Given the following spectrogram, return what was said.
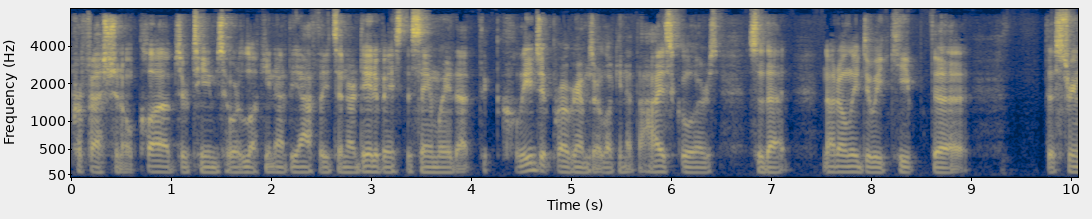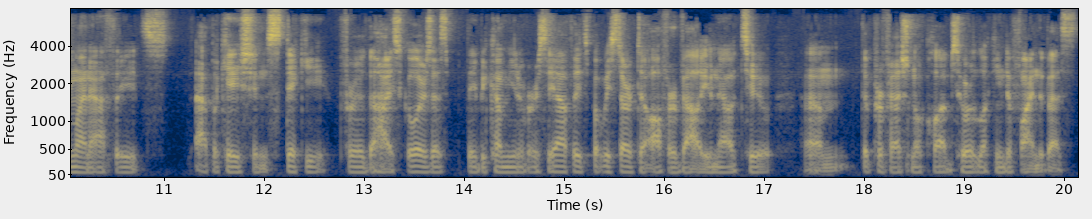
professional clubs or teams who are looking at the athletes in our database the same way that the collegiate programs are looking at the high schoolers, so that not only do we keep the the streamline athletes application sticky for the high schoolers as they become university athletes, but we start to offer value now to um, the professional clubs who are looking to find the best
